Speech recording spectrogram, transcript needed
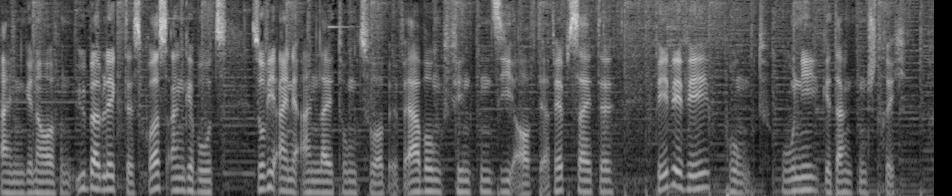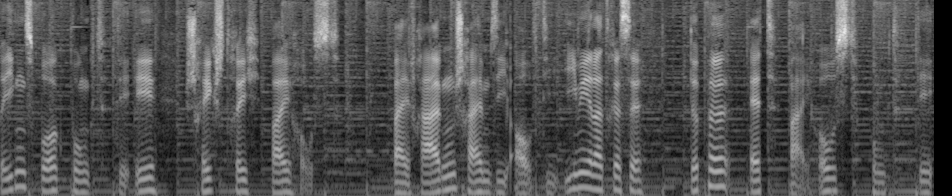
Einen genaueren Überblick des Kursangebots sowie eine Anleitung zur Bewerbung finden Sie auf der Webseite www.unigedankenstrich-regensburg.de-bei Host. Bei Fragen schreiben Sie auf die E-Mail-Adresse döppe@beihost.de.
